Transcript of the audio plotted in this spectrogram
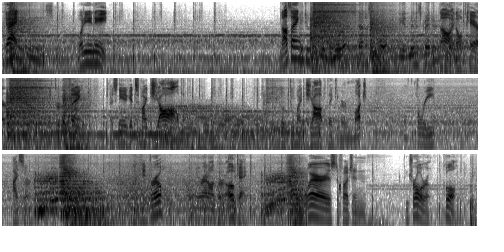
Okay. What do you need? Nothing? Did you give your status report to the administrator? No, I don't care. Let me through the thing. I just need to get to my job. Let me go do my job, thank you very much. Oh, three. Hi, sir. Let me through? Let me right on through. Okay. Where is the fudging control room? Cool. Yes.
